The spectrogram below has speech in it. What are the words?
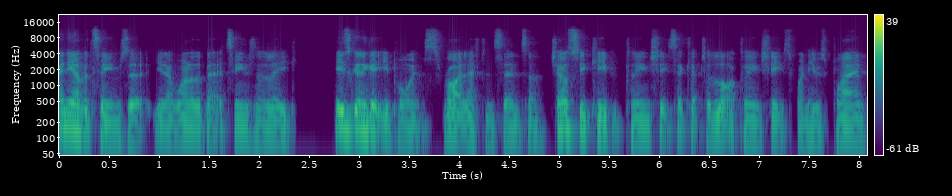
any other teams that, you know, one of the better teams in the league, he's going to get you points right, left, and centre. Chelsea keep clean sheets. They kept a lot of clean sheets when he was playing.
